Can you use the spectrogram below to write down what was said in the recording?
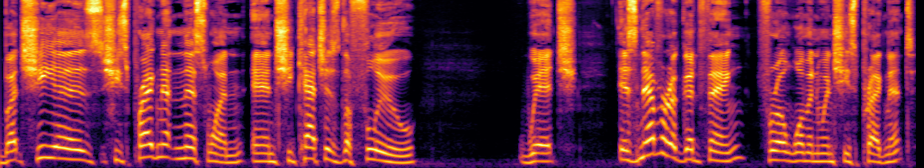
but she is she's pregnant in this one and she catches the flu which is never a good thing for a woman when she's pregnant.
